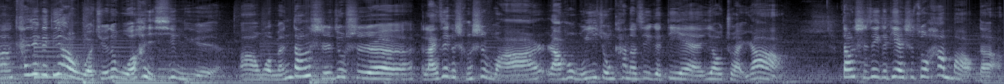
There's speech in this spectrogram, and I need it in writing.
嗯，开这个店，我觉得我很幸运啊。我们当时就是来这个城市玩儿，然后无意中看到这个店要转让。当时这个店是做汉堡的，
